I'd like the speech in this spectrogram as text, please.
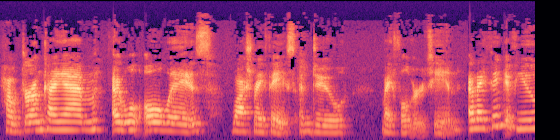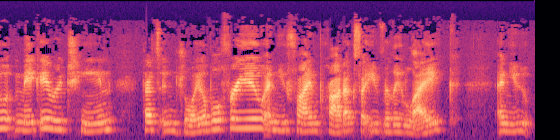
how drunk I am, I will always wash my face and do my full routine. And I think if you make a routine that's enjoyable for you and you find products that you really like and you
